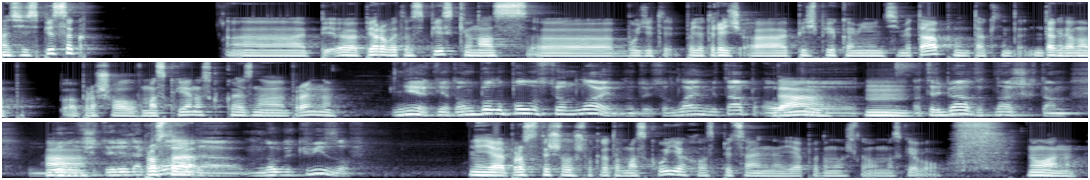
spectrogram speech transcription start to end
У нас есть список. А, э, первый в этом списке у нас э, будет, пойдет речь о PHP Community Meetup. Он так, не, так давно прошел в Москве, насколько я знаю, правильно? Нет, нет, он был полностью онлайн, ну то есть онлайн метап а да? от, mm. от ребят, от наших там было а, 4 доклада, просто... много квизов. Не, я просто слышал, что кто-то в Москву ехал специально, я подумал, что он в Москве был. Ну ладно.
